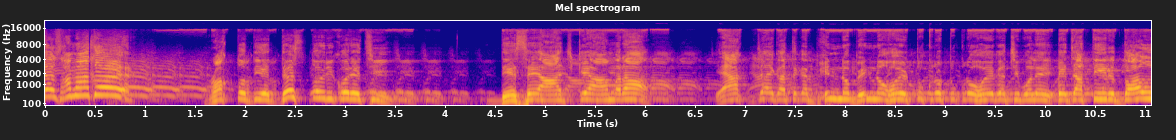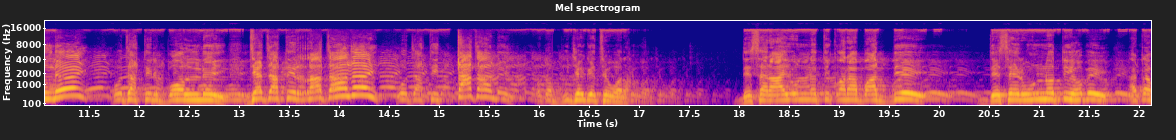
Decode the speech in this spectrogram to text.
দেশ আমাদের, রক্ত দিয়ে দেশ তৈরি করেছি। দেশে আজকে আমরা এক জায়গা থেকে ভিন্ন ভিন্ন হয়ে টুকরো টুকরো হয়ে গেছি বলে জাতির দল নেই, ও জাতির বল নেই। যে জাতির রাজা নেই, ও জাতির তাজা নেই, ওটা বুঝে গেছে ওরা। দেশের আয় উন্নতি করা বাদ দিয়ে দেশের উন্নতি হবে, একটা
